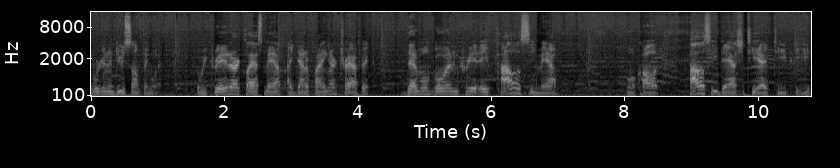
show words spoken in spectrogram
we're going to do something with. So we created our class map identifying our traffic. Then we'll go ahead and create a policy map. We'll call it policy-TFTP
